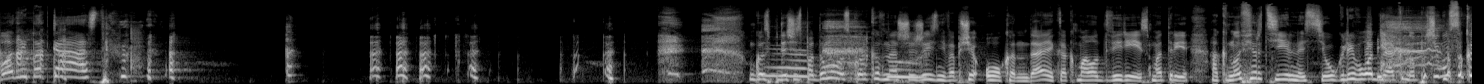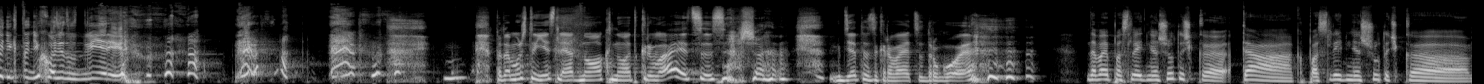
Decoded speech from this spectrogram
Бодрый подкаст. Господи, я сейчас подумала, сколько в нашей жизни вообще окон, да, и как мало дверей. Смотри, окно фертильности, углеводное окно. Почему, сука, никто не ходит в двери? Потому что если одно окно открывается, Саша, где-то закрывается другое. Давай последняя шуточка. Так, последняя шуточка.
